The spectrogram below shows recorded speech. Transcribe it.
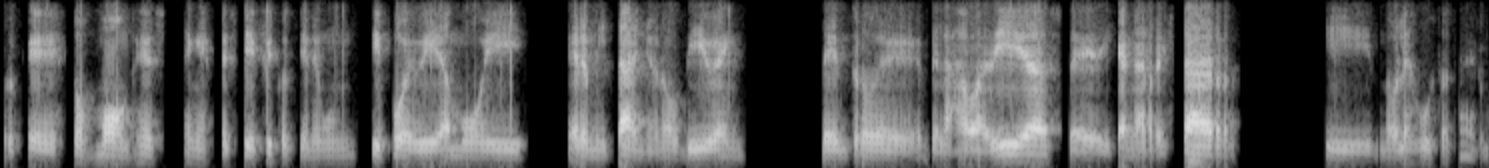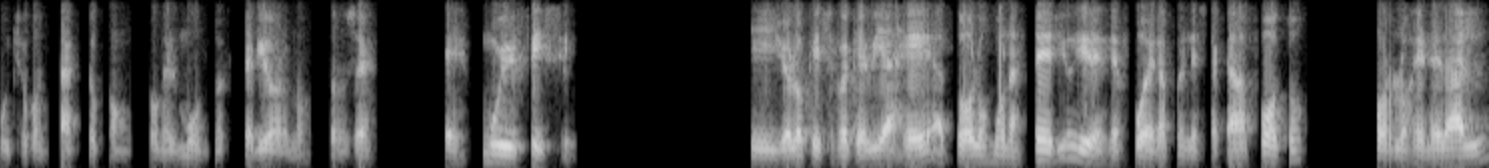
porque estos monjes en específico tienen un tipo de vida muy ermitaño, ¿no? Viven dentro de, las abadías, se dedican a rezar y no les gusta tener mucho contacto con, con el mundo exterior, ¿no? Entonces es muy difícil. Y yo lo que hice fue que viajé a todos los monasterios y desde fuera pues les sacaba fotos. Por lo general,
